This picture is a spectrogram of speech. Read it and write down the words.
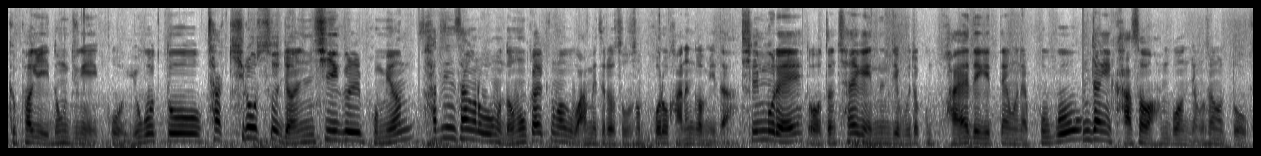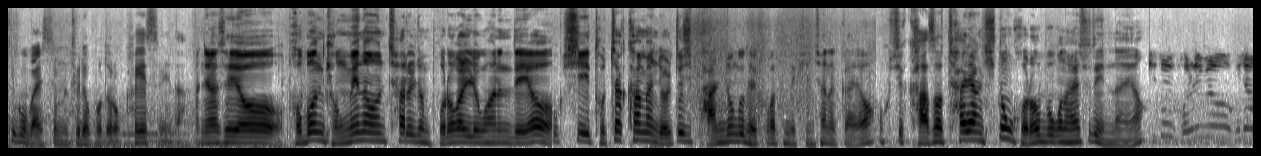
급하게 이동 중에 있고 요것도 차 키로수 연식을 보면 사진상으로 보면 너무 깔끔하고 마음에 들어서 우선 보러 가는 겁니다. 실물에 또 어떤 차이 가 있는지 무조건 봐야 되기 때문에 보고 현장에 가서 한번 영상을 또 켜고 말씀을 드려보도록 하겠습니다. 안녕하세요. 법원 경매 나온 차를 좀 보러 가려고 하는데요. 혹시 도착하면 12시 반 정도 될 것 같은데 괜찮을까요? 혹시 가서 차량 시동 걸어보거나 할 수도 있나요? 시동이 걸리면 그냥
